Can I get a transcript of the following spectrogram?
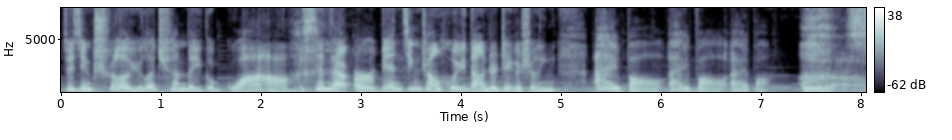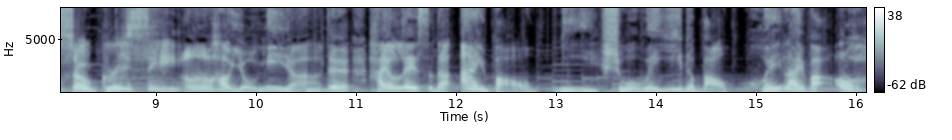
最近吃了娱乐圈的一个瓜啊，现在耳边经常回荡着这个声音：爱宝，爱宝，爱宝。So greasy，嗯，好油腻啊。对，还有类似的爱宝，你是我唯一的宝，回来吧。哦。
